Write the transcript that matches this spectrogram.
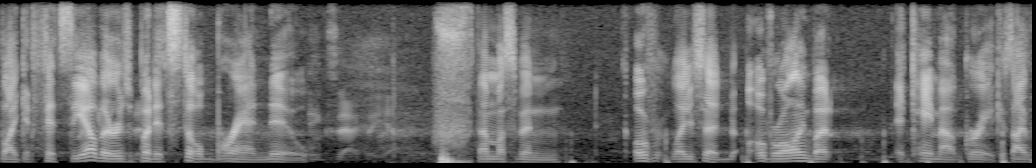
like it fits the others but it's still brand new exactly, yeah. that must have been over like you said overwhelming but it came out great because I've,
